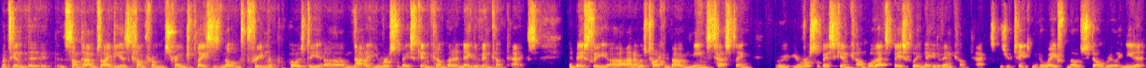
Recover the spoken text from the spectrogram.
Once again, uh, sometimes ideas come from strange places. Milton Friedman proposed a, um, not a universal basic income, but a negative income tax. And basically, uh, Anna was talking about means testing universal basic income. Well, that's basically a negative income tax because you're taking it away from those who don't really need it,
